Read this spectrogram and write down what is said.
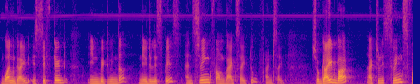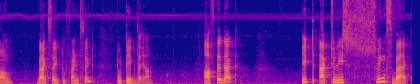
one guide is shifted in between the needle space and swing from back side to front side. So, guide bar actually swings from back side to front side to take the yarn. After that it actually swings back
